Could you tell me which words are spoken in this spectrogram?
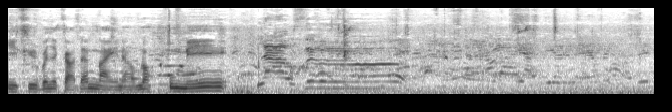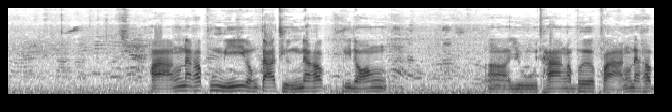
นี่คือบรรยากาศด้านในนะครับเนาะพรุ่งนี้ฝางนะครับพรุ่งนี้หลวงตาถึงนะครับ พี่น้องออยู่ทางอำเภอฝางนะครับ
